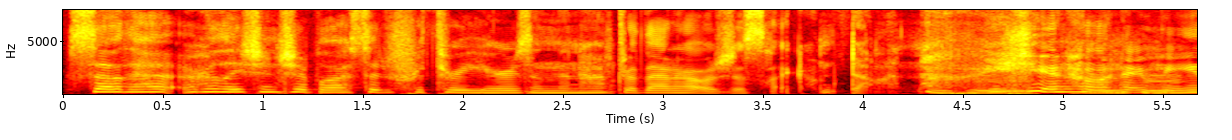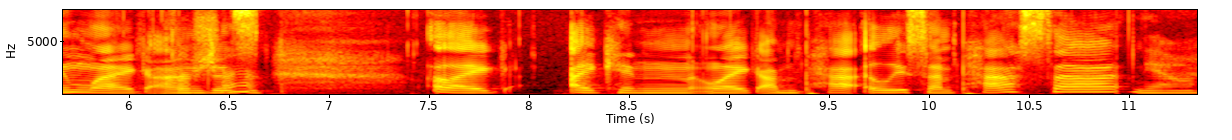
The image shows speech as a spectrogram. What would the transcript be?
so that relationship lasted for three years, and then after that, I was just like, I'm done. you know what I mean? Like, I'm Mm-hmm. sure. just like, I can like, I'm pa- at least I'm past that. Yeah.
